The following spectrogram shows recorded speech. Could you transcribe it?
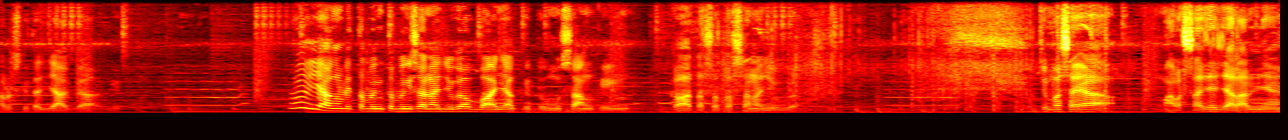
harus kita jaga gitu. Oh, yang di tebing-tebing sana juga banyak itu musangking ke atas atas sana juga. Cuma saya malas aja jalannya.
